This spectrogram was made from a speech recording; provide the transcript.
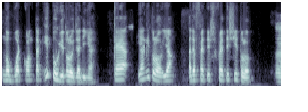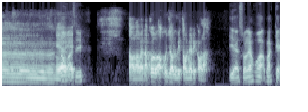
ngebuat konten itu gitu loh jadinya kayak yang itu loh yang ada fetish fetish itu loh. Hmm, ya, tau ya. gak sih? Tahu lah, men. aku aku jauh lebih tahu dari kau lah. ya soalnya aku nggak pakai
